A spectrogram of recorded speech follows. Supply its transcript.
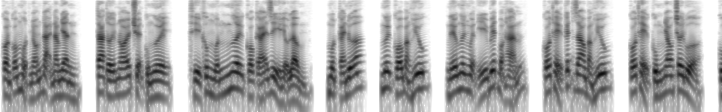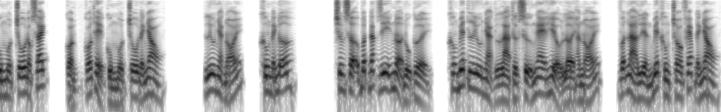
còn có một nhóm đại nam nhân, ta tới nói chuyện cùng ngươi, thì không muốn ngươi có cái gì hiểu lầm. Một cái nữa, ngươi có bằng hữu, nếu ngươi nguyện ý biết bọn hắn, có thể kết giao bằng hữu, có thể cùng nhau chơi đùa, cùng một chỗ đọc sách, còn có thể cùng một chỗ đánh nhau. Lưu nhạc nói, không đánh đỡ. Trương sợ bất đắc dĩ nợ nụ cười không biết lưu nhạc là thực sự nghe hiểu lời hắn nói, vẫn là liền biết không cho phép đánh nhau.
